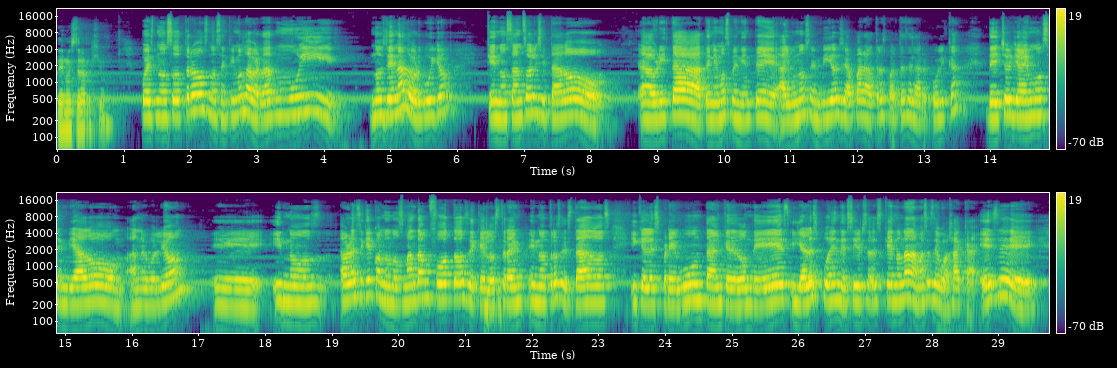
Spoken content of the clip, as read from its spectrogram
de nuestra región pues nosotros nos sentimos la verdad muy, nos llena de orgullo que nos han solicitado, ahorita tenemos pendiente algunos envíos ya para otras partes de la República, de hecho ya hemos enviado a Nuevo León eh, y nos, ahora sí que cuando nos mandan fotos de que los traen en otros estados y que les preguntan que de dónde es y ya les pueden decir, sabes que no nada más es de Oaxaca, es de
